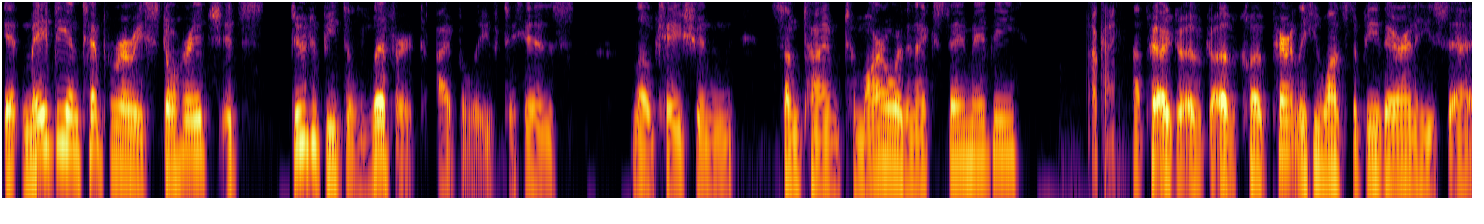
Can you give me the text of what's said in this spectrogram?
it may be in temporary storage. It's due to be delivered, I believe, to his location sometime tomorrow or the next day, maybe. Okay. Appa- uh, uh, Apparently, he wants to be there, and he's uh,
